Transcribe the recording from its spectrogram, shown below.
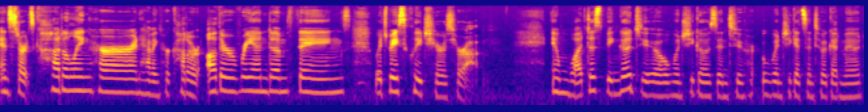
and starts cuddling her and having her cuddle other random things, which basically cheers her up. And what does Bingo do when she goes into her when she gets into a good mood?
